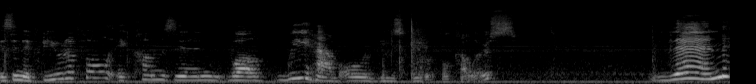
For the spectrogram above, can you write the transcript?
Isn't it beautiful? It comes in, well, we have all of these beautiful colors. Then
